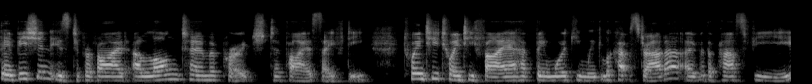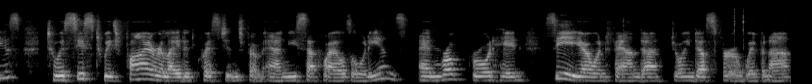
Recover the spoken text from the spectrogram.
Their vision is to provide a long term approach to fire safety. 2020 Fire have been working with Lookup Strata over the past few years to assist with fire related questions from our New South Wales audience. And Rob Broadhead, CEO and founder, joined us for a webinar,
